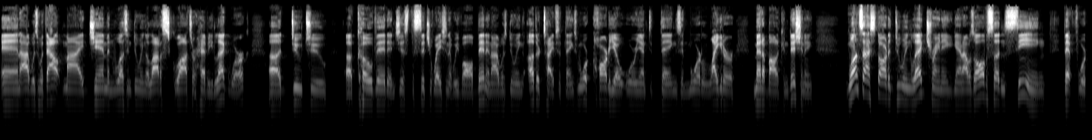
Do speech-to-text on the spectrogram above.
and I was without my gym and wasn't doing a lot of squats or heavy leg work uh, due to uh, COVID and just the situation that we've all been in. I was doing other types of things, more cardio oriented things and more lighter metabolic conditioning. Once I started doing leg training again, I was all of a sudden seeing that for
